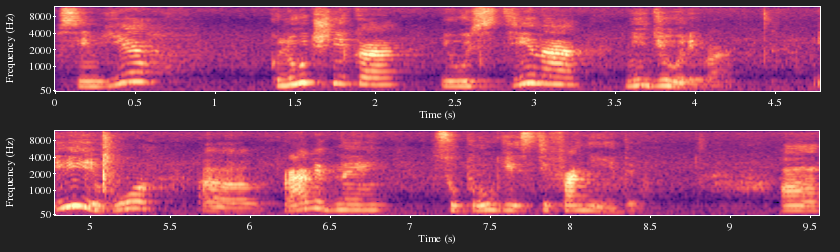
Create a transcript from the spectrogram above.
в семье ключника Иустина Недюрева – и его э, праведной супруги Стефаниды. Э,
